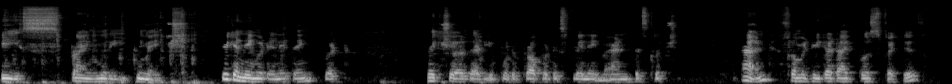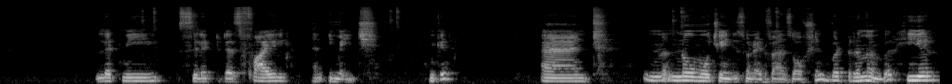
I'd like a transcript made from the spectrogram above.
case primary image you can name it anything but make sure that you put a proper display name and description. And from a data type perspective, let me select it as file and image. Okay. And no more changes on advanced option. But remember here,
